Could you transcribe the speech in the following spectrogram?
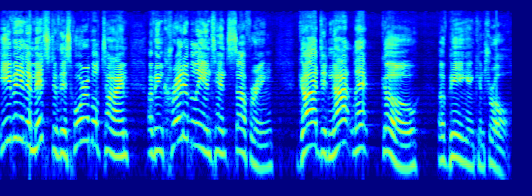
Even in the midst of this horrible time of incredibly intense suffering, God did not let go of being in control.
